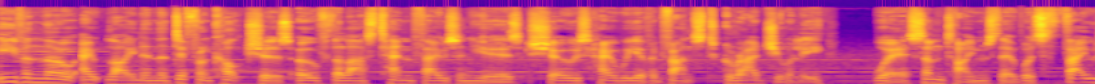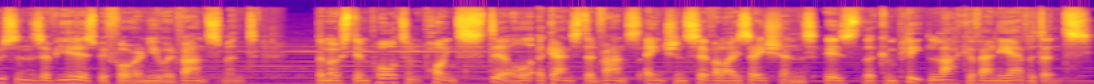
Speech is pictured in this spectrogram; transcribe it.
Even though outlining the different cultures over the last 10,000 years shows how we have advanced gradually, where sometimes there was thousands of years before a new advancement, the most important point still against advanced ancient civilizations is the complete lack of any evidence.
